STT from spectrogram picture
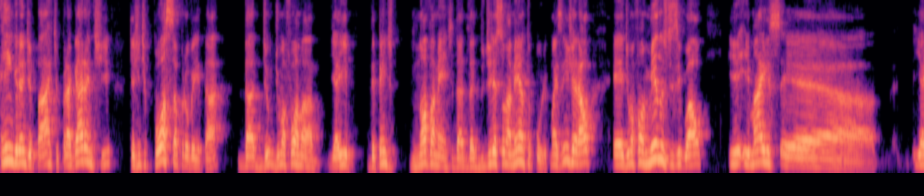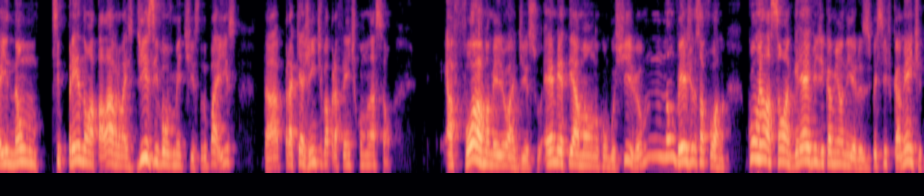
em grande parte, para garantir que a gente possa aproveitar da, de, de uma forma, e aí depende novamente, da, da, do direcionamento público, mas em geral, é, de uma forma menos desigual e, e mais. É, e aí não se prendam a palavra, mas desenvolvimentista do país, tá? para que a gente vá para frente como nação. A forma melhor disso é meter a mão no combustível? Não vejo dessa forma. Com relação à greve de caminhoneiros, especificamente,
